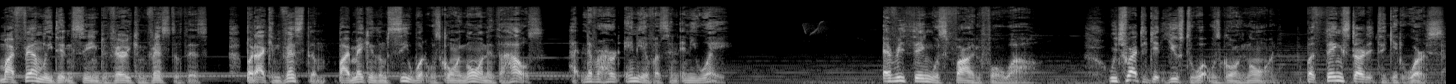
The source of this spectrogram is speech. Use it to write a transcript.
My family didn't seem very convinced of this, but I convinced them by making them see what was going on in the house. Had never hurt any of us in any way. Everything was fine for a while. We tried to get used to what was going on, but things started to get worse.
